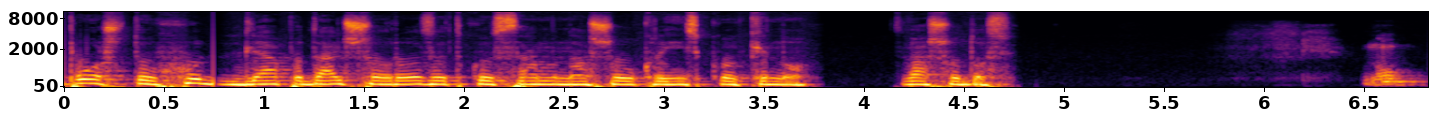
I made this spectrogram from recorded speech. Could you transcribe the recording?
поштовху для подальшого розвитку саме нашого українського кіно з вашого досвіду? Ну,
